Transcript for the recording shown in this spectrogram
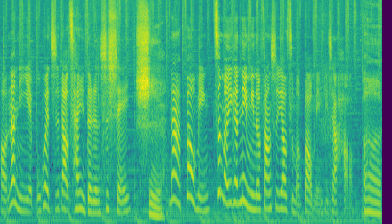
哦，那你也不会知道参与的人是谁。是。那报名这么一个匿名的方式要怎么报名比较好？呃，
